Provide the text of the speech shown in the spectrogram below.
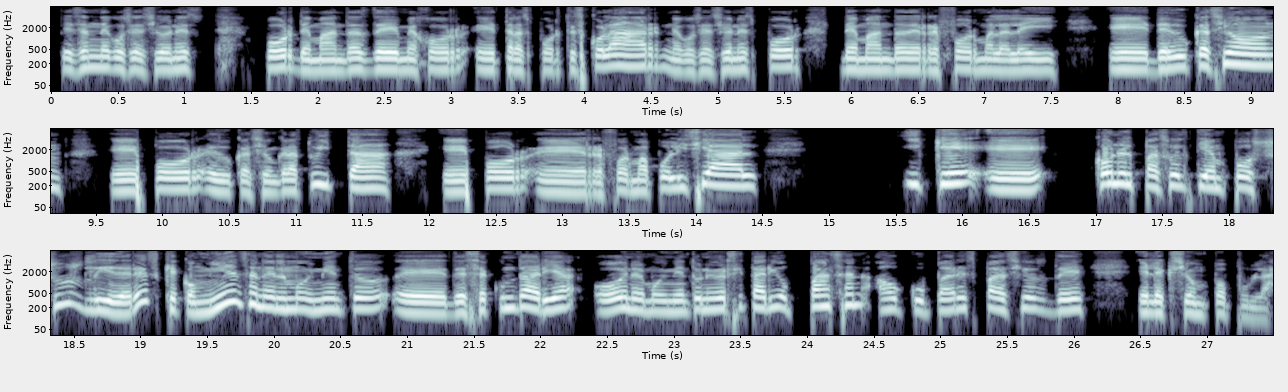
Empiezan negociaciones por demandas de mejor eh, transporte escolar, negociaciones por demanda de reforma a la ley eh, de educación, eh, por educación gratuita, por reforma policial y que con el paso del tiempo sus líderes que comienzan en el movimiento eh, de secundaria o en el movimiento universitario pasan a ocupar espacios de elección popular.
